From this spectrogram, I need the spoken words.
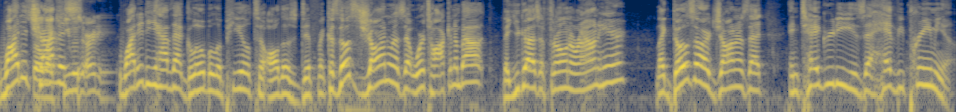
Why did So, like, Travis? he was already- Why did he have that global appeal to all those different? Because those genres that we're talking about, that you guys are throwing around here, like those are genres that integrity is a heavy premium.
